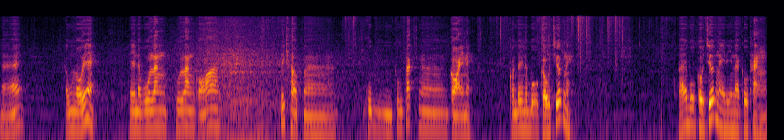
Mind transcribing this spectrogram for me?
Đấy ống lối này. Đây là vô lăng vô lăng có tích hợp à, cụm công tắc à, còi này. Còn đây là bộ cầu trước này. Đấy, bộ cầu trước này thì là cầu thẳng.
